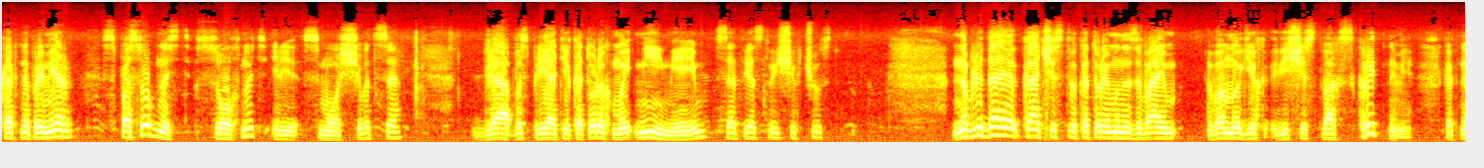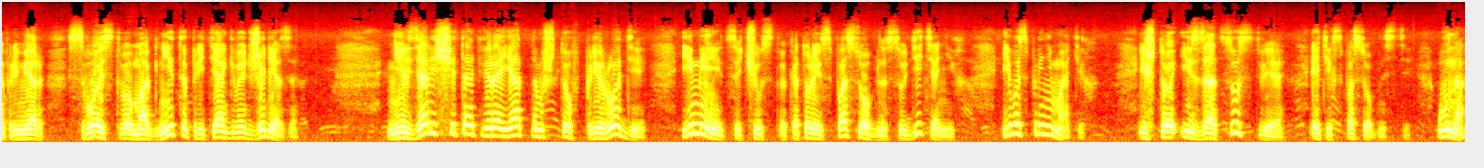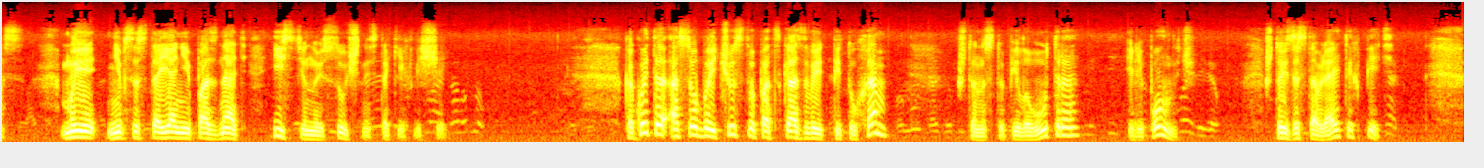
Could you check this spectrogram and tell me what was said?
как, например, способность сохнуть или сморщиваться, для восприятия которых мы не имеем соответствующих чувств. Наблюдая качества, которые мы называем во многих веществах скрытными, как, например, свойство магнита притягивать железо, нельзя ли считать вероятным, что в природе имеются чувства, которые способны судить о них и воспринимать их, и что из-за отсутствия этих способностей у нас мы не в состоянии познать истинную сущность таких вещей? Какое-то особое чувство подсказывает петухам, что наступило утро или полночь, что и заставляет их петь.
